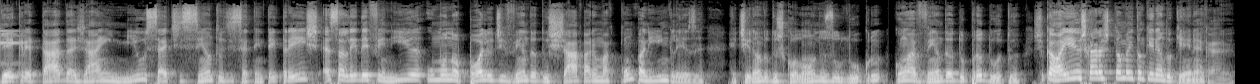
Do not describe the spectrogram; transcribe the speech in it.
Decretada já em 1773, essa lei definia o monopólio de venda do chá para uma companhia inglesa retirando dos colonos o lucro com a venda do produto. Chicão, aí os caras também estão querendo o quê, né, cara?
